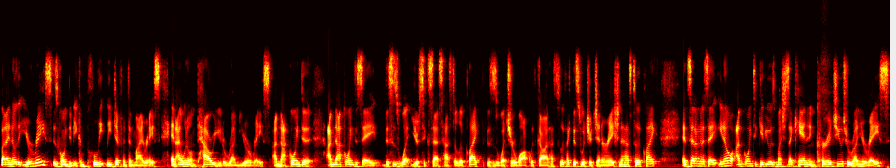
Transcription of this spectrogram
But I know that your race is going to be completely different than my race, and I want to empower you to run your race. I'm not going to, I'm not going to say this is what your success has to look like. This is what your walk with God has to look like. This is what your generation has to look like. Instead, I'm going to say, you know, I'm going to give you as much as I can and encourage you to run your race.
